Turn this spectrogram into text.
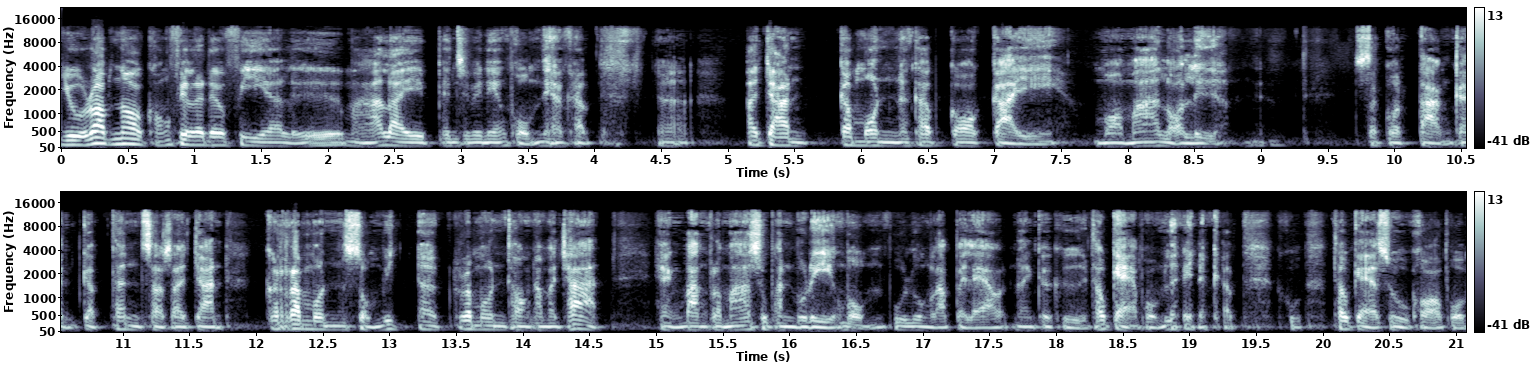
อยู่รอบนอกของฟิลาเดลเฟีย หรือมหาลัยเพนซิลเวเนียของผมเนี่ยครับอาจารย์กำมลนะครับกอไก่มอม้าหล่อเรือ สะกดต่างกันกับท่านศาสตราจารย์ กระมลสมวิกระมลทองธรรมชาติ แห่งบางประมาสุพรรณบุรีของผม ผู้ล่วงลับไปแล้ว นั่นก็คือเท่าแก่ผมเลยนะครับ เท่าแก่สู่ขอผม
